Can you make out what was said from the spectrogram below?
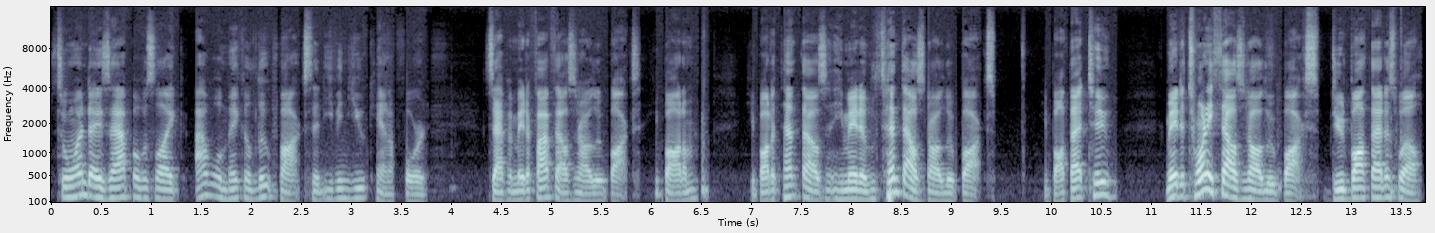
So one day Zappa was like, I will make a loot box that even you can't afford. Zappa made a five thousand dollar loot box. He bought them. He bought a ten thousand. He made a ten thousand dollar loot box. He bought that too. Made a twenty thousand dollar loot box. Dude bought that as well.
